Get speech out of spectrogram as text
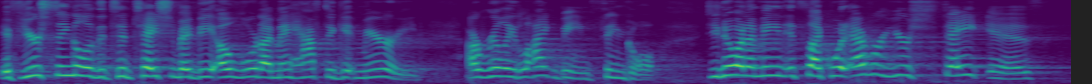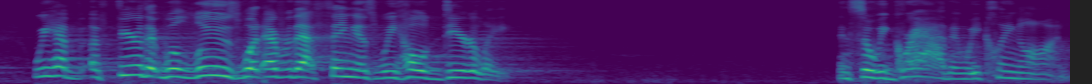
If you're single, the temptation may be, oh Lord, I may have to get married. I really like being single. Do you know what I mean? It's like whatever your state is, we have a fear that we'll lose whatever that thing is we hold dearly. And so we grab and we cling on.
